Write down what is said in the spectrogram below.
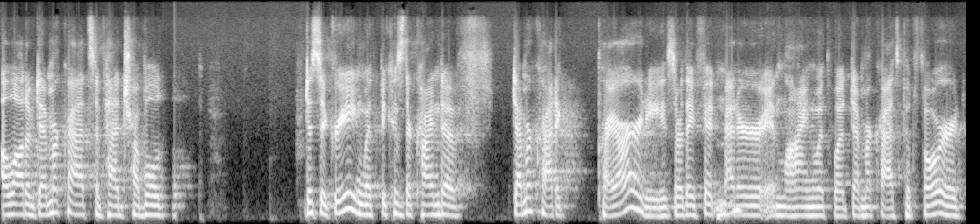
a lot of Democrats have had trouble disagreeing with because they're kind of Democratic priorities or they fit mm-hmm. better in line with what Democrats put forward.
